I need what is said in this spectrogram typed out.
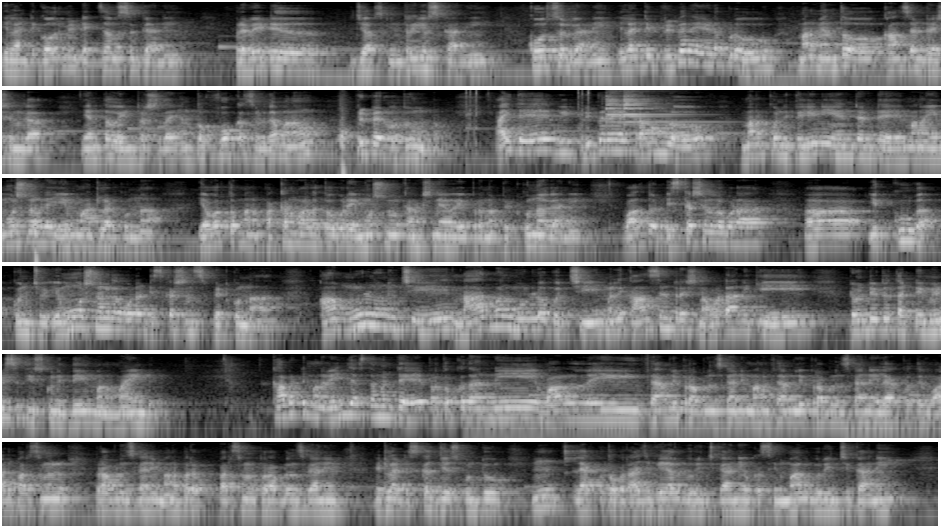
ఇలాంటి గవర్నమెంట్ ఎగ్జామ్స్కి కానీ ప్రైవేట్ జాబ్స్కి ఇంటర్వ్యూస్ కానీ కోర్సులు కానీ ఇలాంటి ప్రిపేర్ అయ్యేటప్పుడు మనం ఎంతో కాన్సన్ట్రేషన్గా ఎంతో ఇంట్రెస్ట్గా ఎంతో ఫోకస్డ్గా మనం ప్రిపేర్ అవుతూ ఉంటాం. అయితే ఈ ప్రిపేర్ అయ్యే క్రమంలో మనకు కొన్ని తెలియని ఏంటంటే మనం ఎమోషనల్గా ఏం మాట్లాడుకున్నా ఎవరితో మన పక్కన వాళ్ళతో కూడా ఎమోషనల్ కనెక్షన్ ఎప్పుడన్నా పెట్టుకున్నా కానీ వాళ్ళతో డిస్కషన్లో కూడా ఎక్కువగా కొంచెం ఎమోషనల్గా కూడా డిస్కషన్స్ పెట్టుకున్నా ఆ మూడ్లో నుంచి నార్మల్ మూడ్లోకి వచ్చి మళ్ళీ కాన్సన్ట్రేషన్ అవ్వటానికి ట్వంటీ టు థర్టీ మినిట్స్ తీసుకునిద్ది మన మైండ్ కాబట్టి మనం ఏం చేస్తామంటే ప్రతి ఒక్కదాన్ని వాళ్ళ ఫ్యామిలీ ప్రాబ్లమ్స్ కానీ మన ఫ్యామిలీ ప్రాబ్లమ్స్ కానీ లేకపోతే వాడి పర్సనల్ ప్రాబ్లమ్స్ కానీ మన పర్ పర్సనల్ ప్రాబ్లమ్స్ కానీ ఇట్లా డిస్కస్ చేసుకుంటూ లేకపోతే ఒక రాజకీయాల గురించి కానీ ఒక సినిమాల గురించి కానీ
